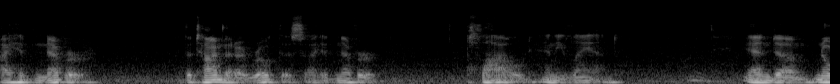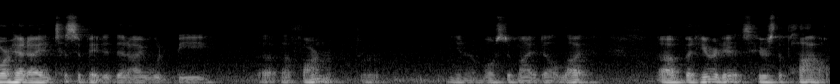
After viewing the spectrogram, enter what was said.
I had never at the time that I wrote this, I had never plowed any land. And um, nor had I anticipated that I would be a, a, farmer for you know most of my adult life. Uh, but here it is. Here's the plow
